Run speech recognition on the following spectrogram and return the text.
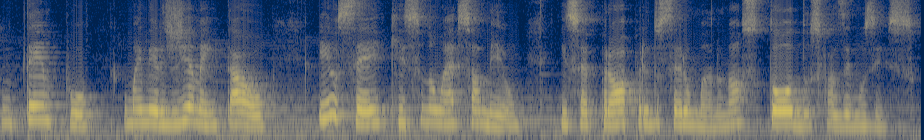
um tempo, uma energia mental, e eu sei que isso não é só meu, isso é próprio do ser humano, nós todos fazemos isso.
